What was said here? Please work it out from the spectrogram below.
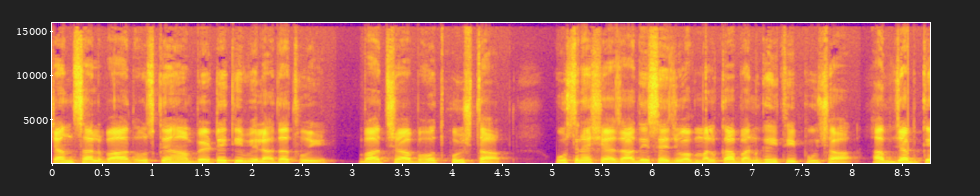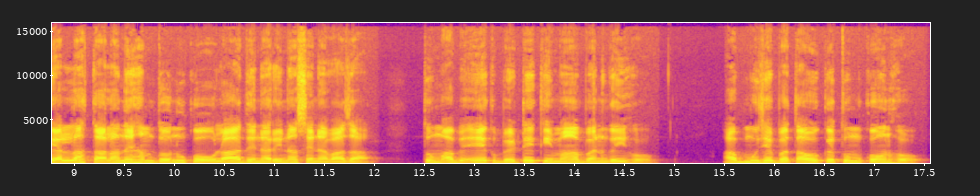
चंद साल बाद उसके यहाँ बेटे की विलादत हुई। बादशाह बहुत खुश था। उसने शहजादी से जो अब मलका बन गई थी पूछा, अब जबकि अल्लाह ताला ने हम दोनों को औलाद नरीना से नवाजा, तुम अब एक बेटे की माँ बन गई हो। अब मुझे बताओ कि तुम कौन हो?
